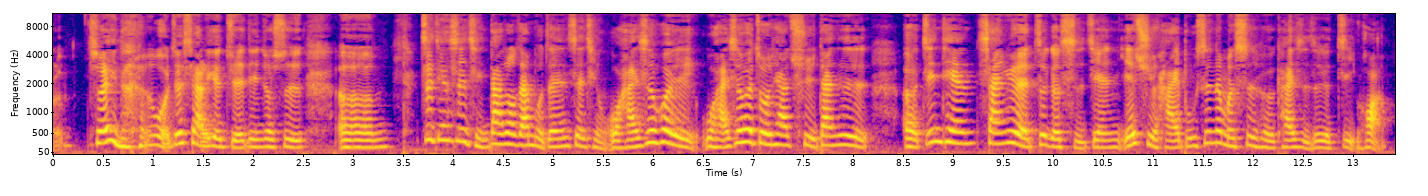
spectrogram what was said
了，所以呢，我就下了一个决定，就是呃这件事情大众占卜这件事情，我还是会我还是会做下去，但是呃今天三月这个时间，也许还不是那么适合开始这个计划，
